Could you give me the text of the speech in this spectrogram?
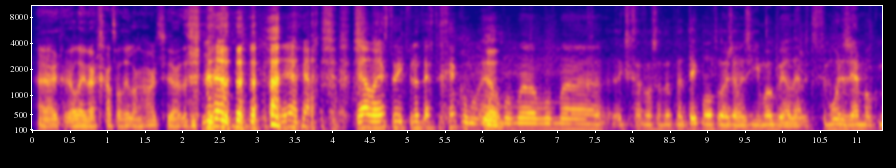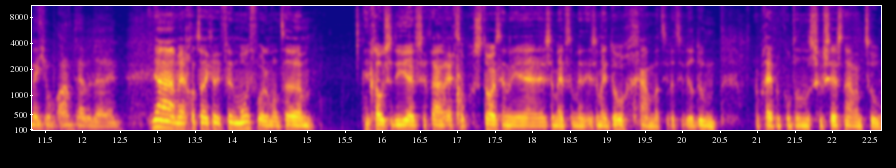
hij- alleen hij gaat al heel lang hard. Ja, dat is- ja, ja. ja, maar echt, ik vind het echt te gek om, Ja. om, om, om ik ga was dat ook naar Dekmotto en zo en zie je hem ook wel. Dan hebben ze het mooi dat ze hem ook een beetje omarmd hebben daarin. ja, maar god, ik, ik vind het mooi voor hem. Want ehm, die gozer die heeft zich daar echt op gestort. En die eh, is, hem, heeft ermee, is ermee doorgegaan wat hij, wat hij wil doen. En op een gegeven moment komt dan het succes naar hem toe.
